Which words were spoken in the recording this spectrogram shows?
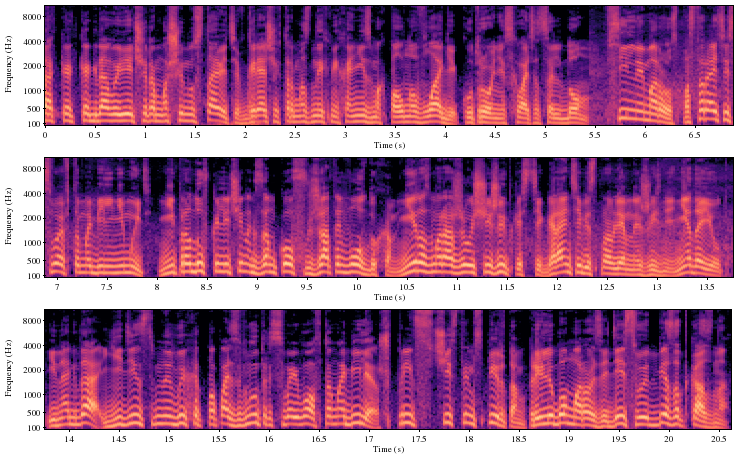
так как когда вы вечером машину ставите, в горячих тормозных механизмах полно влаги, к утру они схватятся льдом. В сильный мороз постарайтесь свой автомобиль не мыть. Ни продувка личинок замков сжатым воздухом, ни размораживающей жидкости гарантии беспроблемной жизни не дают. Иногда единственный выход попасть внутрь своего автомобиля – шприц с чистым спиртом при любом морозе действует безотказно.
